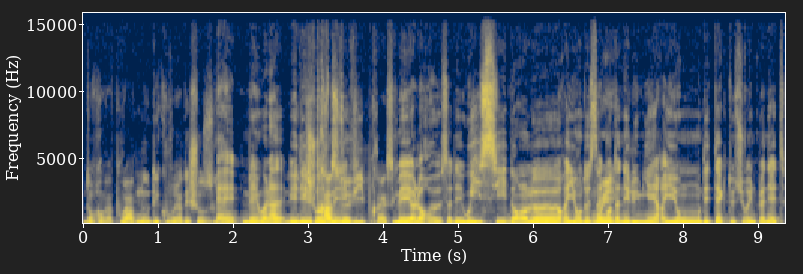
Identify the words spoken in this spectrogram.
Donc on va pouvoir nous découvrir des choses, Mais, mais voilà, et des, choses. traces mais- de vie presque. mais alors, euh, ça dé- oui, si dans le rayon de 50 Oui. années-lumière et on détecte sur une planète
